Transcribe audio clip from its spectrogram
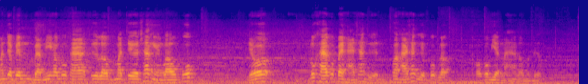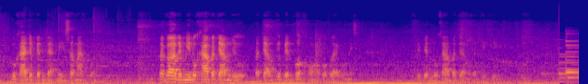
มันจะเป็นแบบนี้ครับลูกค้าคือเรามาเจอช่างอย่างเราปุ๊บเดี๋ยวลูกค้าก็ไปหาช่างอื่นพอหาช่างอื่นปุ๊บแล้วเขาก็เวียนมาหาเราเหมือนเดิม ลูกค้าจะเป็นแบบนี้ซะมากกว่า แล้วก็จะมีลูกค้าประจำอยู่ประจำคือเป็นพวกหอพวกอะไรพวกนี้ ที่เป็นลูกค้าประจำกันจริงๆ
